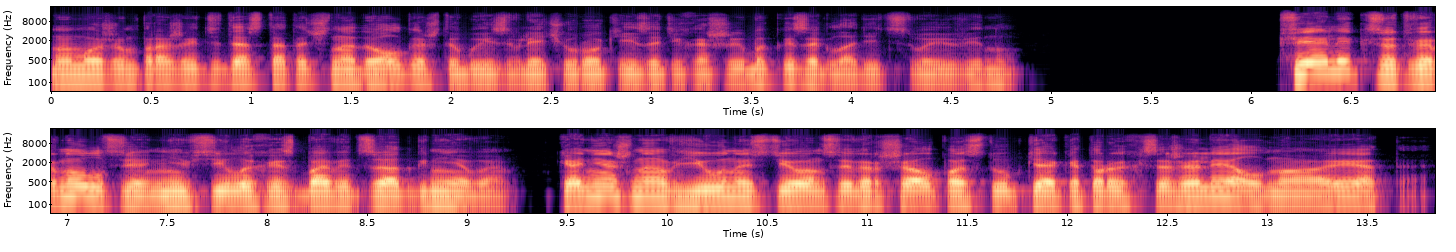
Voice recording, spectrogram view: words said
мы можем прожить достаточно долго, чтобы извлечь уроки из этих ошибок и загладить свою вину. Феликс отвернулся, не в силах избавиться от гнева. Конечно, в юности он совершал поступки, о которых сожалел, но это...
